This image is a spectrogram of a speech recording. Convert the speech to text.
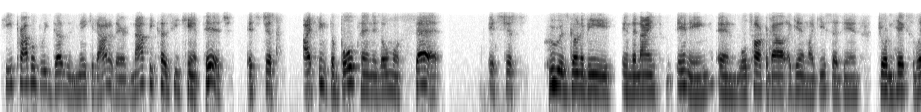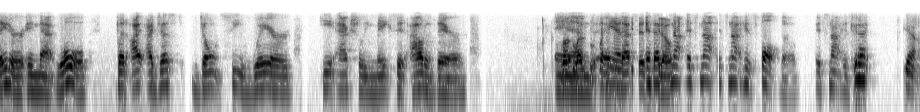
he probably doesn't make it out of there, not because he can't pitch. It's just I think the bullpen is almost set. It's just who is going to be in the ninth inning, and we'll talk about again, like you said, Dan, Jordan Hicks later in that role. But I, I just don't see where he actually makes it out of there. And Well, let- let me ask that's, you this, that's Tito. not it's not it's not his fault though. It's not his fault. I? Yeah.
